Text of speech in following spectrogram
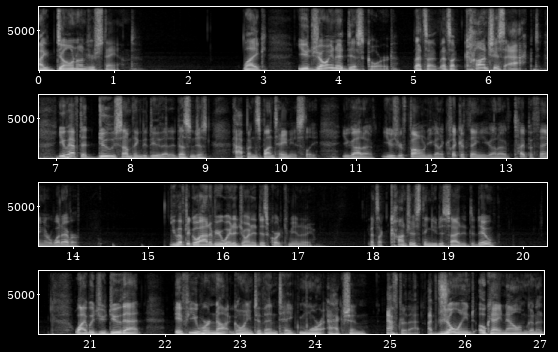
I don't understand. Like you join a Discord. That's a that's a conscious act. You have to do something to do that. It doesn't just happen spontaneously. You got to use your phone, you got to click a thing, you got to type a thing or whatever. You have to go out of your way to join a Discord community. That's a conscious thing you decided to do. Why would you do that if you were not going to then take more action after that? I've joined. Okay, now I'm going to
